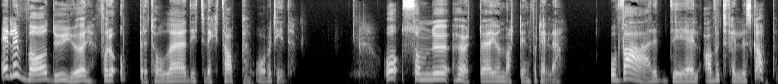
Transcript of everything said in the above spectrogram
eller hva du gjør for å opprettholde ditt vekttap over tid. Og som du hørte Jon Martin fortelle, å være del av et fellesskap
